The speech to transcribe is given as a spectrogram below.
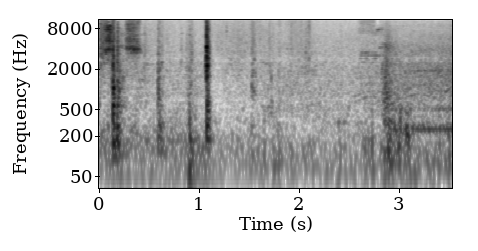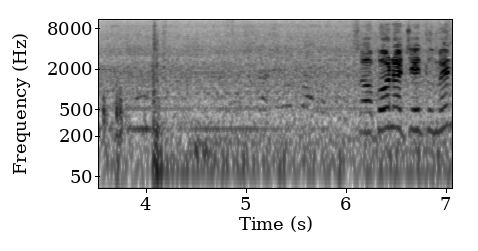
This. So, Bona, gentlemen,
